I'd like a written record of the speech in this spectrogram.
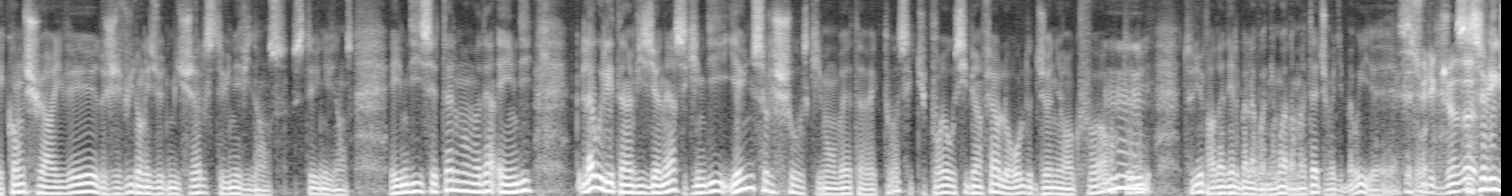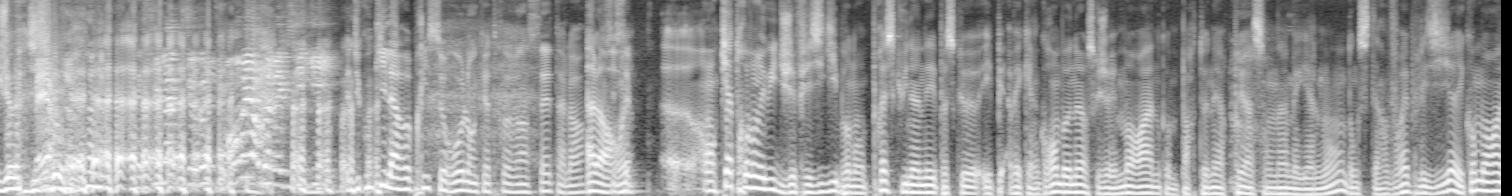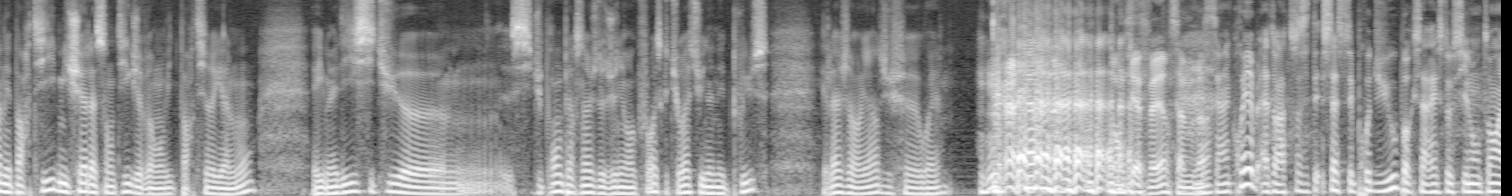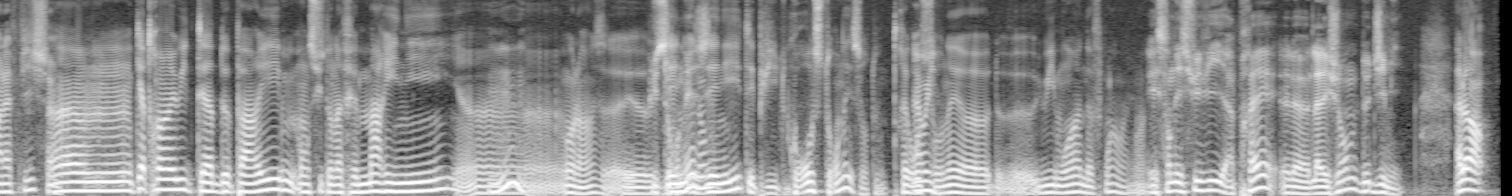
Et quand je suis arrivé, j'ai vu dans les yeux de Michel, c'était une évidence. C'était une évidence. Et il me dit, c'est tellement moderne. Et il me dit, là où il était un visionnaire, c'est qu'il me dit, il y a une seule chose qui m'embête avec toi, c'est que tu pourrais aussi bien faire le rôle de Johnny Rockford, Mhm. tenu, tenu par Daniel Balavoine. Et moi, dans ma tête, je me dis, bah oui, euh, C'est celui que je veux. c'est celui que je veux. Merde C'est celui-là que je veux, tu m'emmerdes avec Ziggy Et du coup, qui a repris ce rôle en 87 alors? Alors, Si ouais, c'est- euh, en 88, j'ai fait Ziggy pendant presque une année parce que et avec un grand bonheur parce que j'avais Moran comme partenaire, paix à son âme également. Donc c'était un vrai plaisir. Et quand Moran est parti, Michel a senti que j'avais envie de partir également. Et il m'a dit si tu euh, si tu prends le personnage de Johnny Rockford, est-ce que tu restes une année de plus? Et là, je regarde, je fais ouais. Tant qu'à faire, ça me va. C'est incroyable. Attends, attends, ça s'est produit où pour que ça reste aussi longtemps à l'affiche? Euh, 88 théâtre de Paris. Ensuite, on a fait Marigny. euh, Mmh. euh, voilà. euh, Puis tournée, non? Zénith et puis grosse tournée surtout. Très grosse Ah oui. tournée euh, de 8 mois, 9 mois. ouais, ouais. Et s'en est suivi après la, la légende de Jimmy. Alors,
